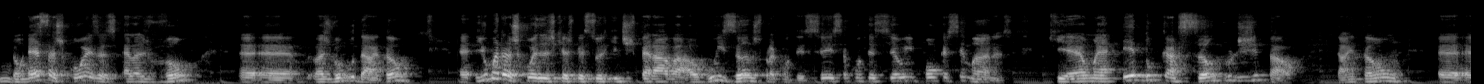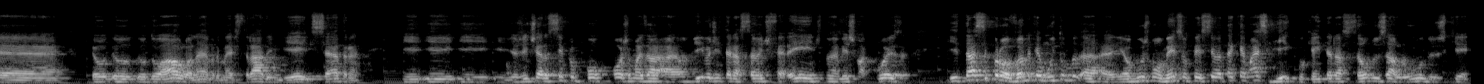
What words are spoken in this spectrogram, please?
Então, uhum. essas coisas, elas vão é, é, elas vão mudar. Então, É, e uma das coisas que as pessoas que a gente esperava alguns anos para acontecer, isso aconteceu em poucas semanas, que é uma educação para o digital. Tá? Então, é, é, eu, eu, eu, dou aula né, para mestrado, MBA, etc. E, e, e, a gente era sempre um pouco, poxa, mas a, a, o nível de interação é diferente, não é a mesma coisa. E está se provando que é muito, em alguns momentos eu percebo até que é mais rico, que a interação dos alunos, que,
